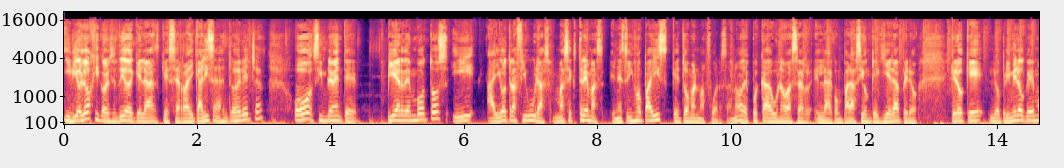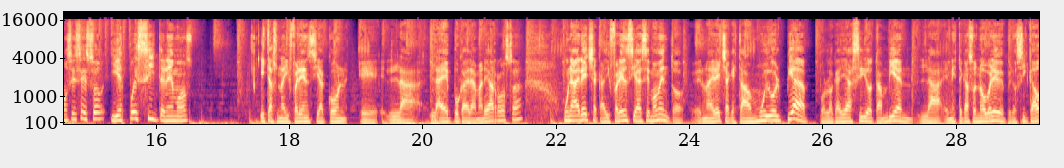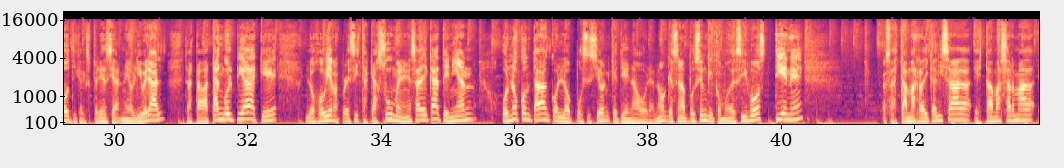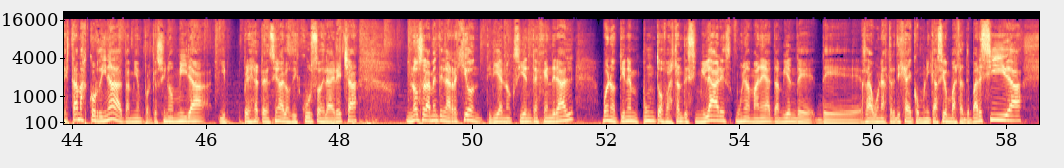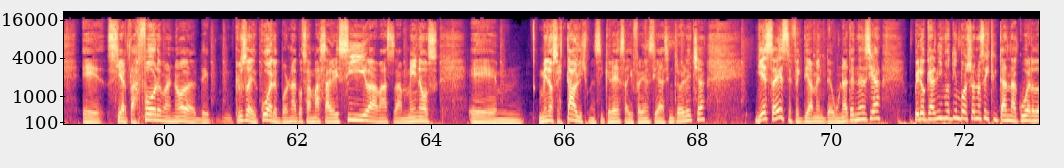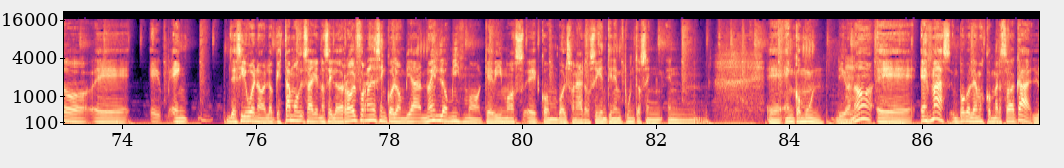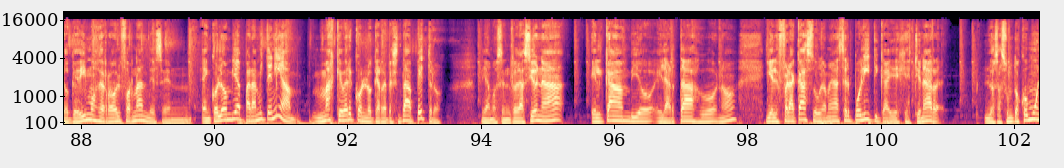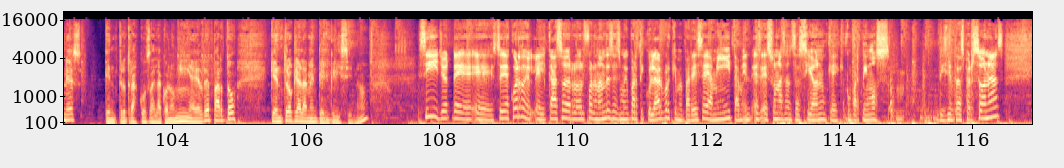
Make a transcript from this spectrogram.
ideológico en el sentido de que las que se radicalizan las centros derechas o simplemente pierden votos y hay otras figuras más extremas en ese mismo país que toman más fuerza, ¿no? Después cada uno va a hacer la comparación que quiera, pero creo que lo primero que vemos es eso y después sí tenemos esta es una diferencia con eh, la, la época de la marea rosa. Una derecha que a diferencia de ese momento, era una derecha que estaba muy golpeada por lo que había sido también la, en este caso no breve, pero sí caótica experiencia neoliberal. O sea, estaba tan golpeada que los gobiernos progresistas que asumen en esa década tenían o no contaban con la oposición que tienen ahora, ¿no? Que es una oposición que, como decís vos, tiene o sea, está más radicalizada, está más armada, está más coordinada también, porque si uno mira y presta atención a los discursos de la derecha, no solamente en la región, diría en Occidente en general, bueno, tienen puntos bastante similares, una manera también de, o sea, una estrategia de comunicación bastante parecida, eh, ciertas formas, ¿no? De, incluso del cuerpo, una cosa más agresiva, más menos, eh, menos establishment, si querés, a diferencia de centro derecha. Y esa es efectivamente una tendencia, pero que al mismo tiempo yo no sé si estoy tan de acuerdo eh, eh, en decir, bueno, lo que estamos, o sea, que no sé, lo de Rodolfo Hernández en Colombia no es lo mismo que vimos eh, con Bolsonaro, si bien tienen puntos en, en, eh, en común, digo, ¿no? Eh, es más, un poco lo hemos conversado acá, lo que vimos de Rodolfo Hernández en, en Colombia para mí tenía más que ver con lo que representaba Petro, digamos, en relación a el cambio, el hartazgo, ¿no? Y el fracaso de una manera de hacer política y de gestionar los asuntos comunes, entre otras cosas la economía y el reparto, que entró claramente en crisis, ¿no? Sí, yo te, eh, estoy de acuerdo. El, el caso de Rodolfo Hernández es muy particular porque me parece a mí también es, es una sensación que, que compartimos mm, distintas personas,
